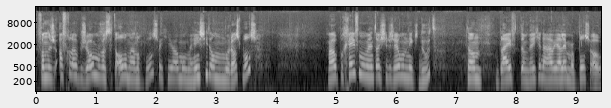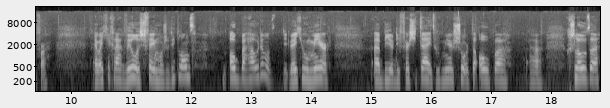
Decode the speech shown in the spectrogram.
van dus afgelopen zomer was dit allemaal nog bos. Wat je hier allemaal om me heen ziet, allemaal moerasbos. Maar op een gegeven moment, als je dus helemaal niks doet... dan blijft, dan weet je, dan hou je alleen maar bos over. En wat je graag wil is Vemos rietland ook behouden. Want weet je, hoe meer eh, biodiversiteit, hoe meer soorten open, eh, gesloten,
